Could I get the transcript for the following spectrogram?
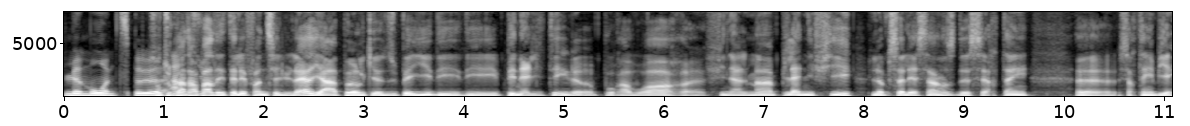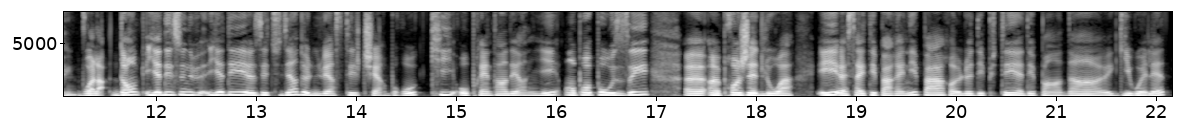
le mot un petit peu. euh, Surtout quand on parle des téléphones cellulaires, il y a Apple qui a dû payer des, des pénalités là, pour avoir euh, finalement planifié l'obsolescence de certains, euh, certains biens. Voilà. Donc, il y a des, il y a des euh, étudiants de l'Université de Sherbrooke qui, au printemps dernier, ont proposé euh, un projet de loi et ça a été parrainé par le député indépendant Guy Ouellette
